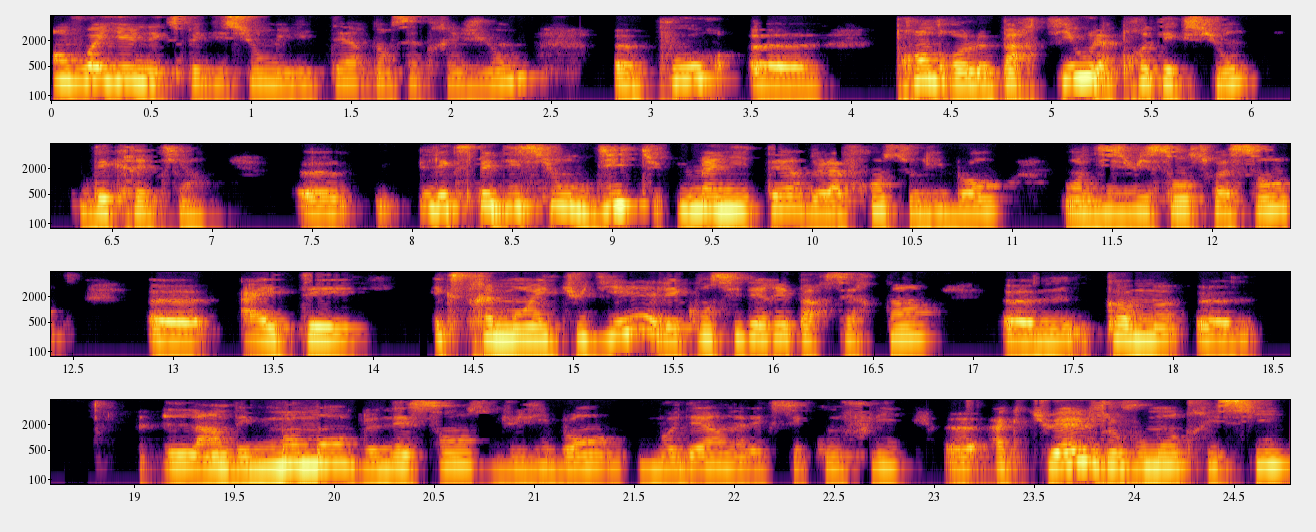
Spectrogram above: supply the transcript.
envoyer une expédition militaire dans cette région euh, pour euh, prendre le parti ou la protection des chrétiens. Euh, l'expédition dite humanitaire de la France au Liban en 1860 a été extrêmement étudiée. Elle est considérée par certains comme l'un des moments de naissance du Liban moderne avec ses conflits actuels. Je vous montre ici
